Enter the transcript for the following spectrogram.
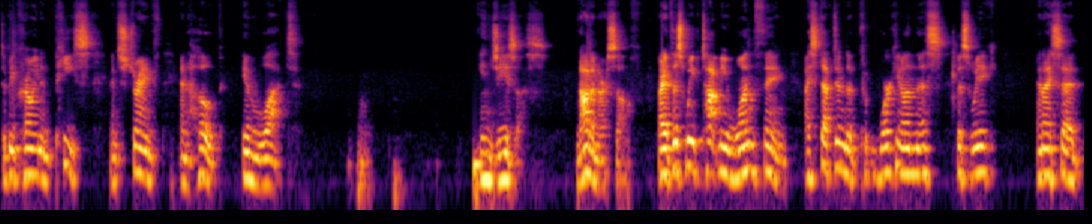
to be growing in peace and strength and hope in what? In Jesus, not in ourselves. Right? This week taught me one thing. I stepped into working on this this week and I said,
